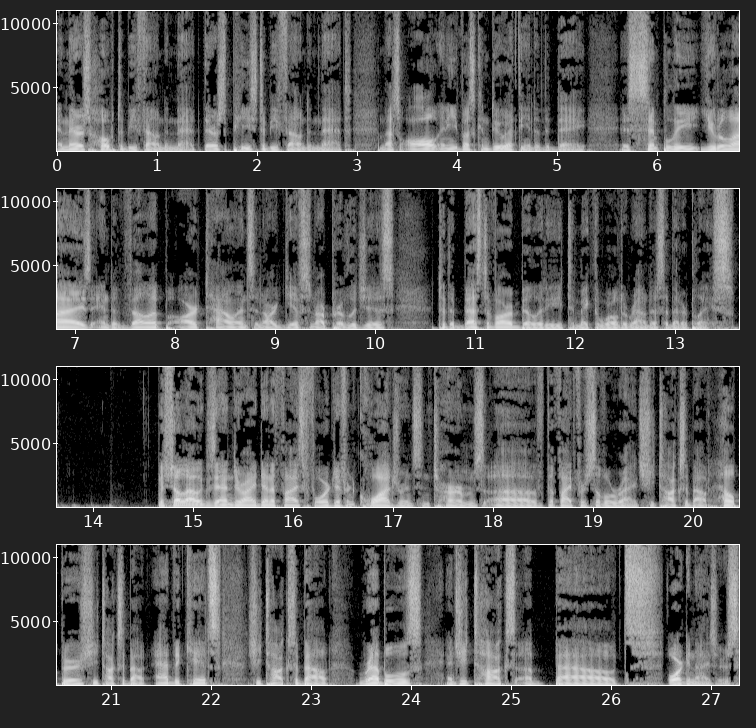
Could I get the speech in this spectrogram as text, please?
And there's hope to be found in that. There's peace to be found in that. And that's all any of us can do at the end of the day is simply utilize and develop our talents and our gifts and our privileges to the best of our ability to make the world around us a better place. Michelle Alexander identifies four different quadrants in terms of the fight for civil rights. She talks about helpers, she talks about advocates, she talks about rebels, and she talks about organizers.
